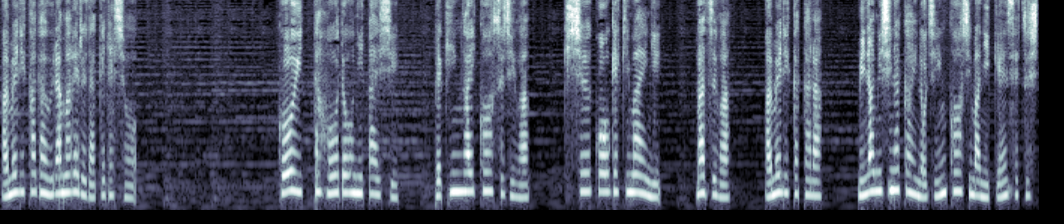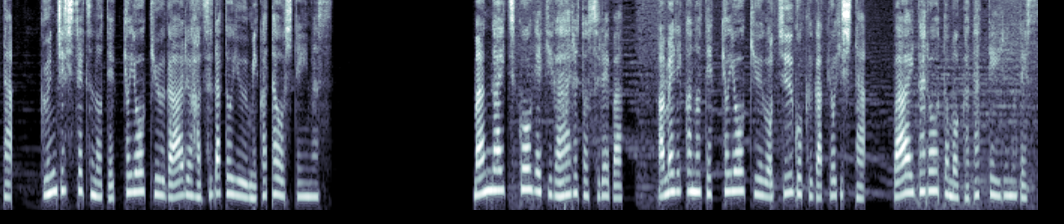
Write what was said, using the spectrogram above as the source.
アメリカが恨まれるだけでしょう。こういった報道に対し、北京外交筋は、奇襲攻撃前に、まずは、アメリカから南シナ海の人工島に建設した軍事施設の撤去要求があるはずだという見方をしています。万が一攻撃があるとすれば、アメリカの撤去要求を中国が拒否した場合だろうとも語っているのです。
